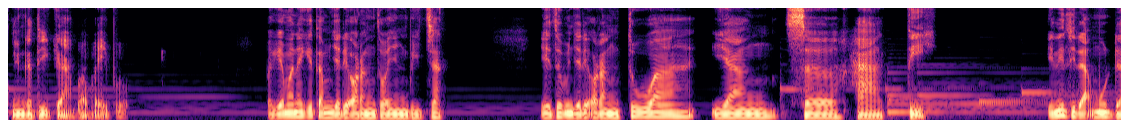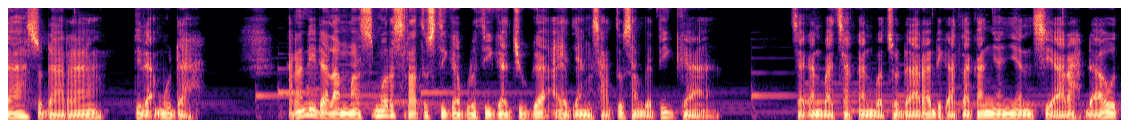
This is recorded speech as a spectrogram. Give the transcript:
Yang ketiga, Bapak Ibu, Bagaimana kita menjadi orang tua yang bijak? yaitu menjadi orang tua yang sehati. Ini tidak mudah, saudara, tidak mudah. Karena di dalam Mazmur 133 juga ayat yang 1 sampai 3, saya akan bacakan buat saudara dikatakan nyanyian siarah Daud.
